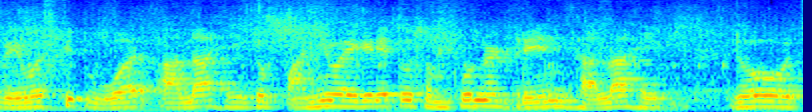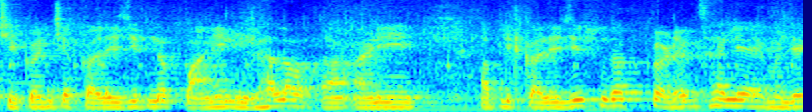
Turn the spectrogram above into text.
व्यवस्थित वर आला आहे. जो पाणी वगैरे तो संपूर्ण ड्रेन झाला आहे. जो चिकनच्या कळेजीतनं पाणी निघाला होता आणि आपली कळेजीसुद्धा कडक झाली आहे म्हणजे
